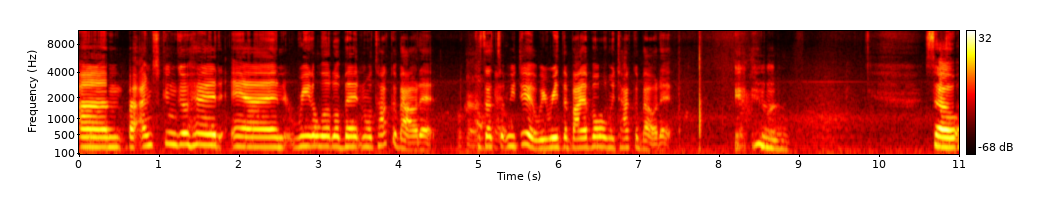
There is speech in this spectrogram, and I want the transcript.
um, but I'm just gonna go ahead and read a little bit, and we'll talk about it okay. because that's what we do. We read the Bible and we talk about it. So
